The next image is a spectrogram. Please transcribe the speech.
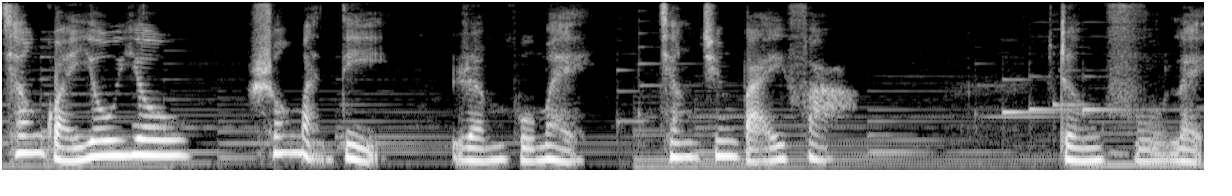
羌管悠悠，霜满地，人不寐。将军白发，征夫泪。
